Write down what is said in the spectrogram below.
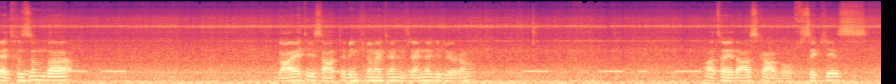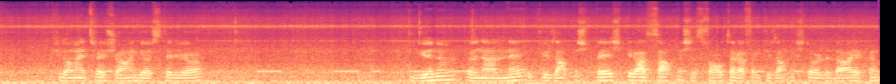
Evet hızım da gayet iyi. Saatte 1000 kilometrenin üzerinde gidiyorum. Hatay'a da az kaldı. 38 kilometre şu an gösteriyor. Yönüm önemli. 265. Biraz sapmışız sol tarafa. 264'e daha yakın.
